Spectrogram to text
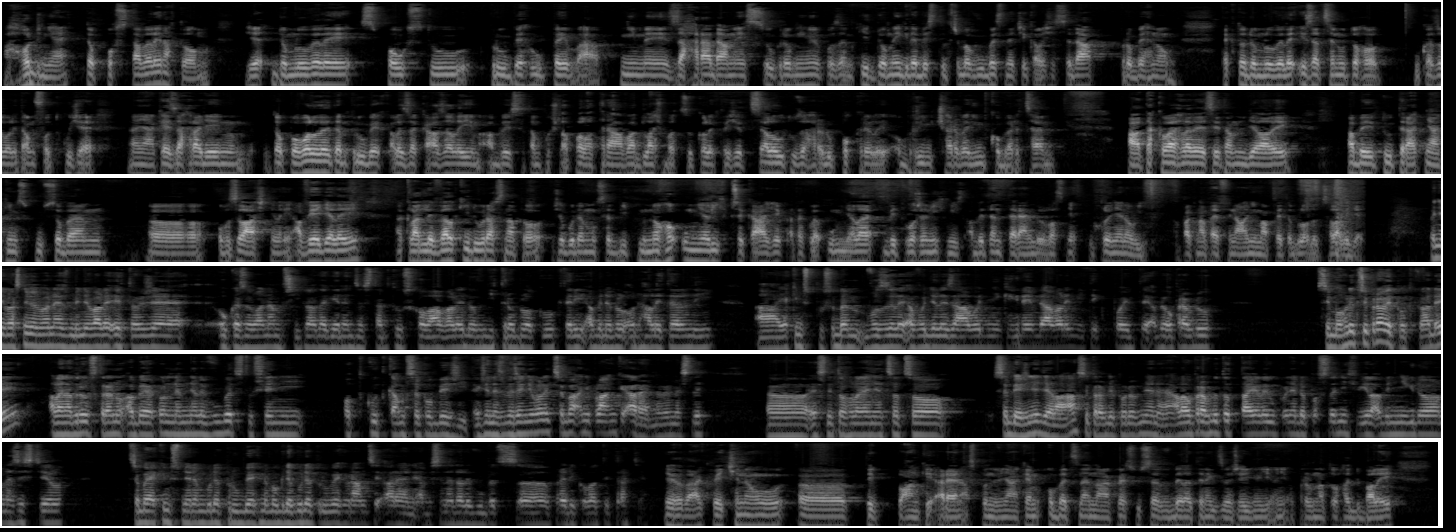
A hodně to postavili na tom, že domluvili spoustu průběhů privátními zahradami, soukromými pozemky, domy, kde bys to třeba vůbec nečekal, že se dá proběhnout, tak to domluvili i za cenu toho, ukazovali tam fotku, že na nějaké zahradě jim to povolili ten průběh, ale zakázali jim, aby se tam pošlapala tráva, dlažba, cokoliv, takže celou tu zahradu pokryli obřím červeným kobercem. A takovéhle věci tam dělali, aby tu trať nějakým způsobem uh, obzvláštnili a věděli, a kladli velký důraz na to, že bude muset být mnoho umělých překážek a takhle uměle vytvořených míst, aby ten terén byl vlastně úplně nový. A pak na té finální mapě to bylo docela vidět. Oni vlastně mimo jiné zmiňovali i to, že ukazoval nám příklad, jak jeden ze startů schovávali do vnitrobloku, který aby nebyl odhalitelný a jakým způsobem vozili a vodili závodníky, kde jim dávali meeting pointy, aby opravdu si mohli připravit podklady, ale na druhou stranu, aby jako neměli vůbec tušení, odkud kam se poběží. Takže nezveřejňovali třeba ani plánky aren. Nevím, jestli, uh, jestli tohle je něco, co se běžně dělá, si pravděpodobně ne, ale opravdu to tajili úplně do poslední chvíle, aby nikdo nezjistil třeba jakým směrem bude průběh nebo kde bude průběh v rámci arény, aby se nedali vůbec uh, predikovat ty tratě. Je to tak, většinou uh, ty plánky arén, aspoň v nějakém obecném nákresu se v biletinech zveřejňují, oni opravdu na tohle dbali.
